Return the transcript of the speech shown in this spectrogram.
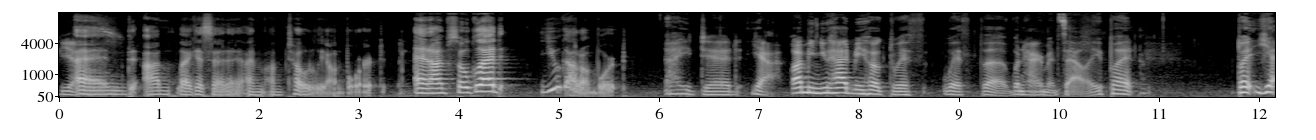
Yes. And I'm, like I said, I'm, I'm totally on board. And I'm so glad you got on board. I did. Yeah. I mean, you had me hooked with with the When Harry Met Sally, but but yeah,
